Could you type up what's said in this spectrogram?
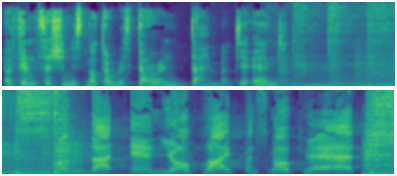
a film session is not a restaurant dime at the end. Put that in your pipe and smoke it.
